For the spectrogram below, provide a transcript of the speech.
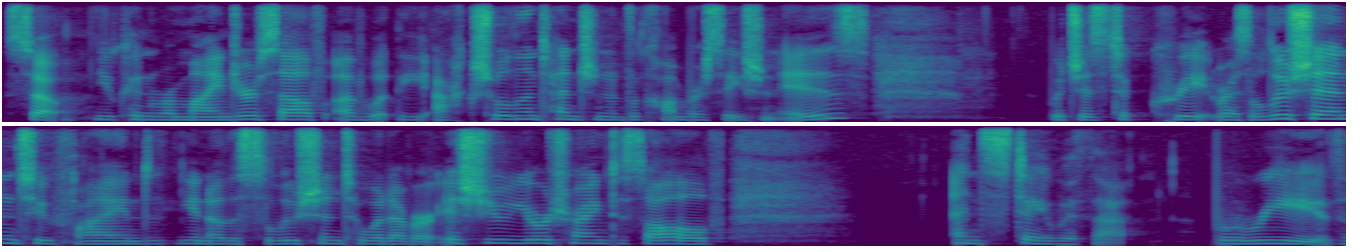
So you can remind yourself of what the actual intention of the conversation is, which is to create resolution, to find, you know, the solution to whatever issue you're trying to solve, and stay with that. Breathe.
